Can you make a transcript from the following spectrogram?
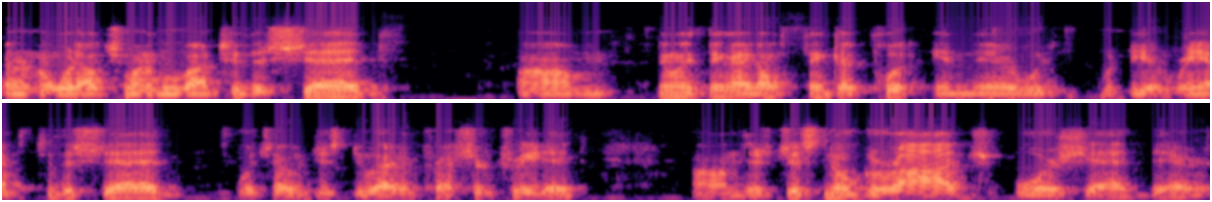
I don't know what else you want to move on to. The shed. Um, the only thing I don't think I put in there would, would be a ramp to the shed, which I would just do out of pressure treated. Um, there's just no garage or shed there.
